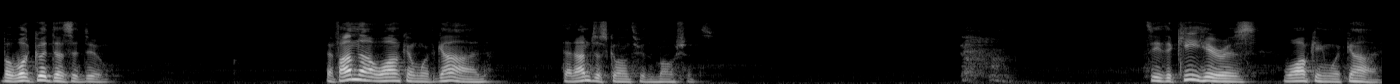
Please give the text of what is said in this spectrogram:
But what good does it do? If I'm not walking with God, then I'm just going through the motions. See, the key here is walking with God.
